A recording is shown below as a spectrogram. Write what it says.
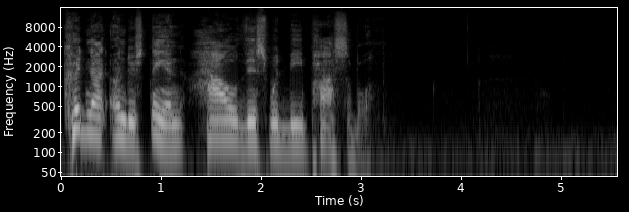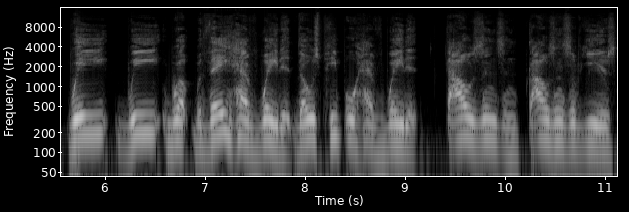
could not understand how this would be possible. We, we, well, they have waited, those people have waited thousands and thousands of years,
